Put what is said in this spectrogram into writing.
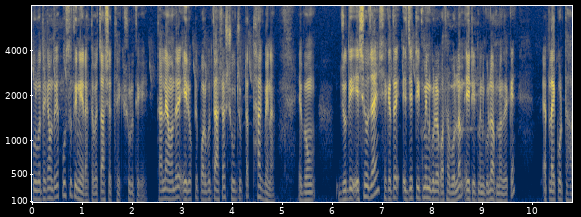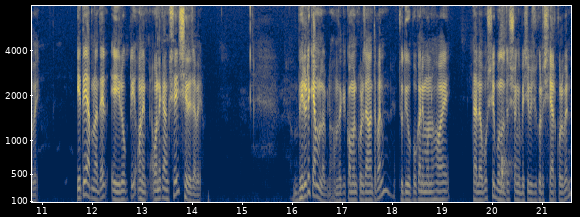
পূর্ব থেকে আমাদেরকে প্রস্তুতি নিয়ে রাখতে হবে চাষের থেকে, শুরু থেকে। তাহলে আমাদের এই রোগটি পরবর্তী আসার সুযোগটা থাকবে না। এবং যদি এসেও যায়, সেক্ষেত্রে এই যে ট্রিটমেন্টগুলোর কথা বললাম, এই ট্রিটমেন্টগুলো আপনাদেরকে অ্যাপ্লাই করতে হবে। এতে আপনাদের এই রোগটি অনেক, অনেকাংশেই সেরে যাবে। ভিডিওটি কেমন লাগল? আমাদেরকে কমেন্ট করে জানাতে পারেন। যদি উপকারী মনে হয়, তাহলে অবশ্যই বন্ধুদের সঙ্গে বেশি বেশি করে শেয়ার করবেন।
